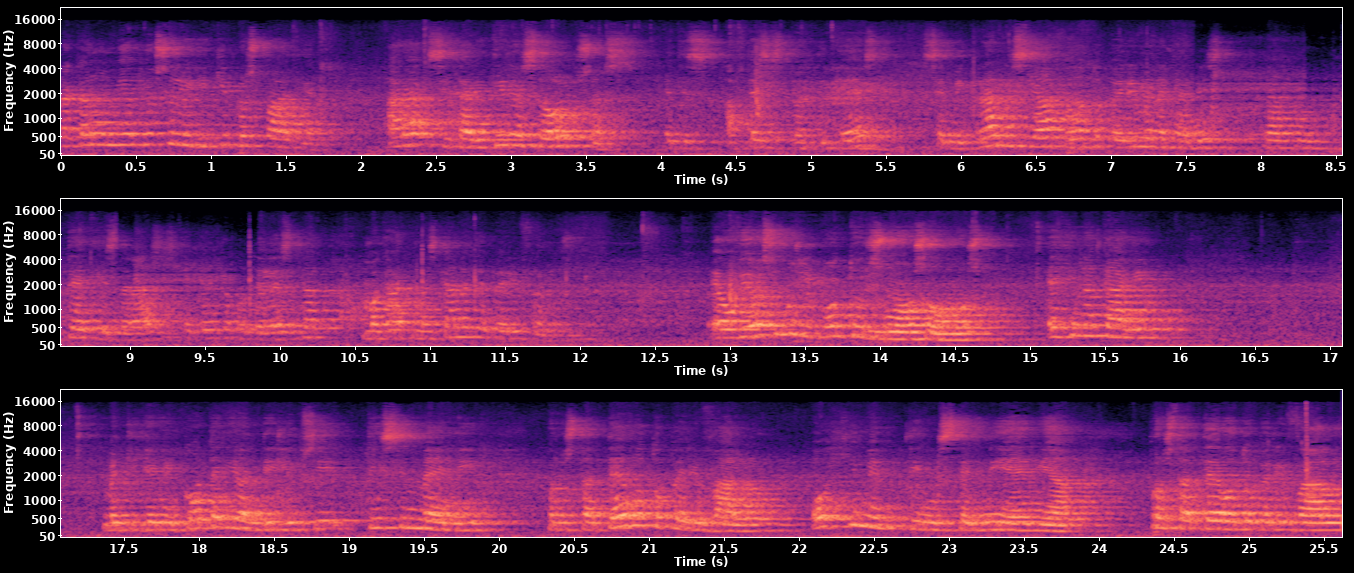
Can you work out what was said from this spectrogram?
να κάνουμε μια πιο συλλογική προσπάθεια. Άρα, συγχαρητήρια σε όλους σας για τις, αυτές τις πρακτικές. Σε μικρά νησιά που δεν το περίμενε κανείς να έχουν τέτοιες δράσεις και τέτοια αποτελέσματα, μα κάνετε περήφανο. Ε, ο βιώσιμος λοιπόν τουρισμός όμως έχει να κάνει με τη γενικότερη αντίληψη τι σημαίνει προστατεύω το περιβάλλον, όχι με την στενή έννοια Προστατεύω το περιβάλλον,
